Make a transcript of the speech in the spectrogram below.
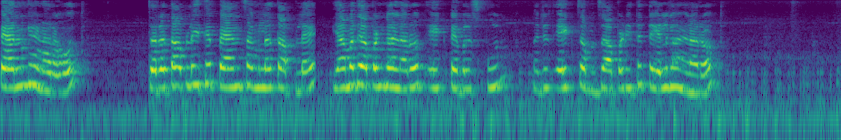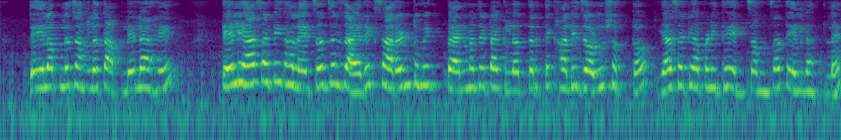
पॅन घेणार आहोत. तर आता आपलं इथे पॅन चांगलं तापलं आहे यामध्ये आपण घालणार आहोत एक टेबल स्पून म्हणजे एक चमचा आपण इथे तेल घालणार आहोत. तेल आपलं चांगलं तापलेलं आहे. तेल यासाठी घालायचं जर डायरेक्ट सारण तुम्ही पॅनमध्ये टाकलं तर ते खाली जळू शकतं. यासाठी आपण इथे एक चमचा तेल घातलंय.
